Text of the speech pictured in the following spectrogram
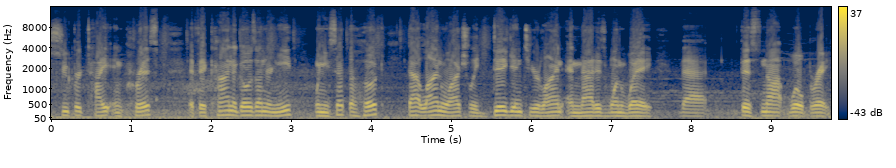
super tight and crisp, if it kind of goes underneath, when you set the hook, that line will actually dig into your line and that is one way that this knot will break.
